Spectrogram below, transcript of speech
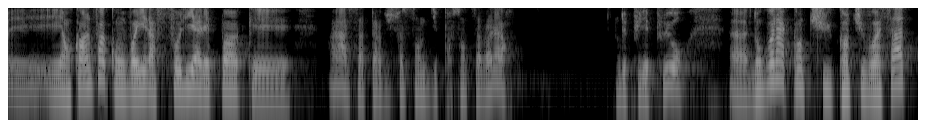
et, encore une fois, quand on voyait la folie à l'époque, et voilà, ça a perdu 70% de sa valeur depuis les plus hauts. Euh, donc voilà, quand tu, quand tu vois ça,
